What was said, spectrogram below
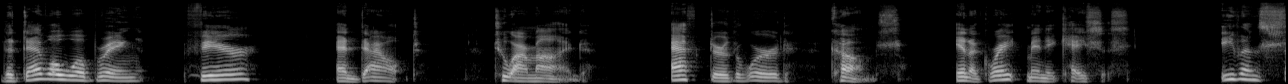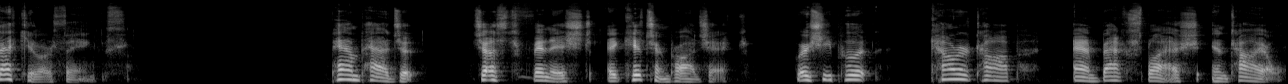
the devil will bring fear and doubt to our mind after the word comes in a great many cases, even secular things. Pam Paget just finished a kitchen project where she put countertop and backsplash in tile.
